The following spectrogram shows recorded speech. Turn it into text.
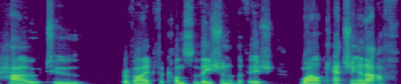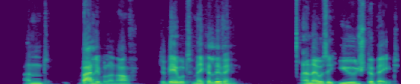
how to provide for conservation of the fish while catching enough and valuable enough to be able to make a living. And there was a huge debate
